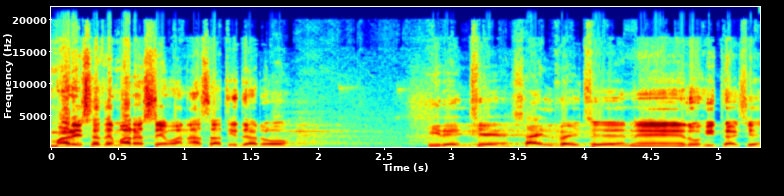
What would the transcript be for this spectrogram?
મારી સાથે મારા સેવાના સાથીદારો હિરેન છે, સાહિલભાઈ છે ને રોહિતા છે.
